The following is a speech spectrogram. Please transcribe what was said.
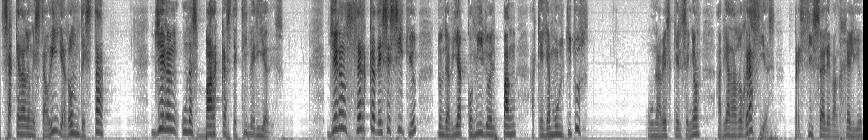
se ha quedado en esta orilla, ¿dónde está? Llegan unas barcas de Tiberíades. Llegan cerca de ese sitio donde había comido el pan aquella multitud. Una vez que el Señor había dado gracias, precisa el Evangelio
